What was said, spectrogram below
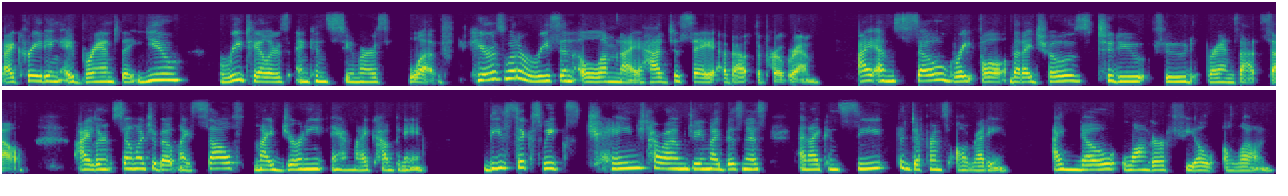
by creating a brand that you, retailers, and consumers love. Here's what a recent alumni had to say about the program. I am so grateful that I chose to do food brands that sell. I learned so much about myself, my journey, and my company. These six weeks changed how I'm doing my business, and I can see the difference already. I no longer feel alone.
